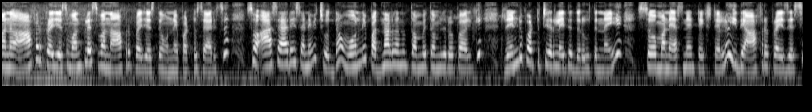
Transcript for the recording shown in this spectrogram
మన offer prices one plus one offer ప్రైజెస్తో ఉన్నాయి పట్టు శారీస్. సో ఆ శారీస్ అనేవి చూద్దాం. ఓన్లీ పద్నాలుగు వందల తొంభై తొమ్మిది రూపాయలకి రెండు పట్టు చీరలు అయితే దొరుకుతున్నాయి. సో మన ఎస్ఎన్ టెక్స్టైల్లో ఇది ఆఫర్ ప్రైజెస్.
